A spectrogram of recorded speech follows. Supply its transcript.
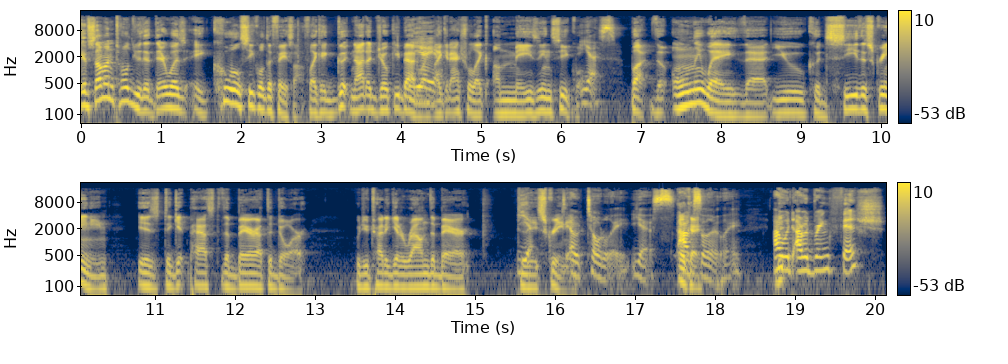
if someone told you that there was a cool sequel to Face Off, like a good, not a jokey bad Yeah, one, yeah. like an actual like amazing sequel. Yes. But the only way that you could see the screening is to get past the bear at the door. Would you try to get around the bear to the screening? Oh, totally. Yes, Okay. absolutely. I would I would bring fish,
